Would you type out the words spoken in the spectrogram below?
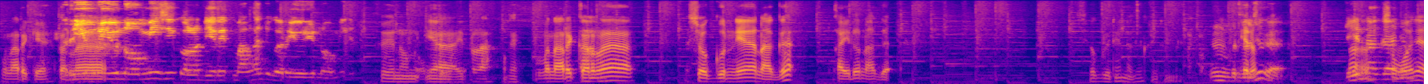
menarik ya Ryu karena Ryu Nomi sih kalau di read manga juga Ryu Ryu Nomi kan. fenomena. Ya itulah. Oke. menarik karena shogunnya naga Kaido naga Shogunnya naga kayak gimana? Hmm, benar dong. juga. Jadi Ah, naga semuanya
